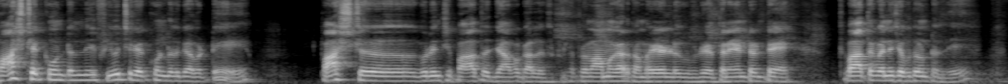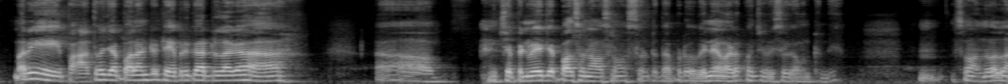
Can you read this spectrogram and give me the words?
పాస్ట్ ఎక్కువ ఉంటుంది ఫ్యూచర్ ఎక్కువ ఉంటుంది కాబట్టి పాస్ట్ గురించి పాత జ్ఞాపకాలు తెచ్చుకుంటారు ఇప్పుడు మా అమ్మగారు తొంభై ఏళ్ళు తను ఏంటంటే పాతవన్నీ చెబుతూ ఉంటుంది. మరి పాతవి చెప్పాలంటే టేప్ రికార్డు లాగా చెప్పినవే చెప్పాల్సిన అవసరం వస్తుంటుంది. అప్పుడు వినేవాళ్ళకి కొంచెం విసుగా ఉంటుంది. సో అందువల్ల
